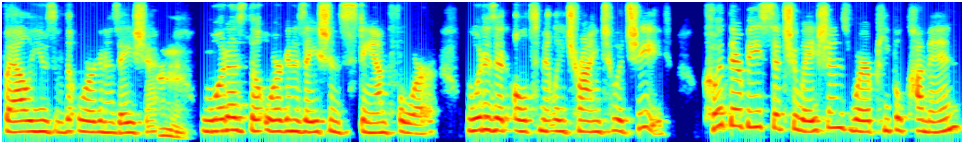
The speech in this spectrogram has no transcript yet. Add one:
values of the organization mm. what does the organization stand for what is it ultimately trying to achieve could there be situations where people come in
